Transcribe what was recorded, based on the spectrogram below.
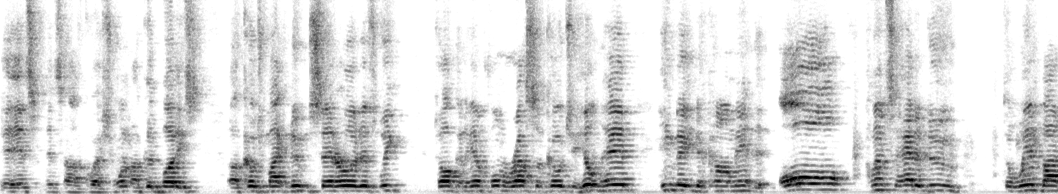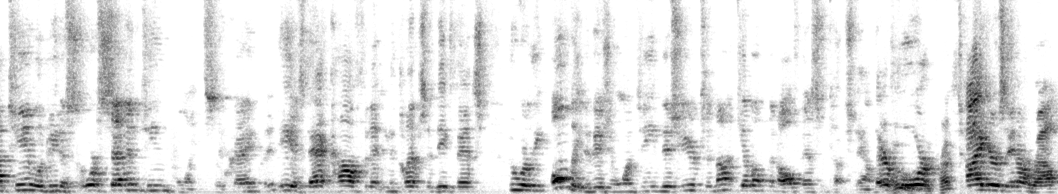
it's it's not a question. One of my good buddies, uh, Coach Mike Newton, said earlier this week, talking to him, former wrestling coach at Hilton Head, he made the comment that all Clemson had to do to win by 10 would be to score 17 points. Okay. He is that confident in the Clemson defense, who are the only Division One team this year to not give up an offensive touchdown. Therefore, impressive. Tigers in a rout.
